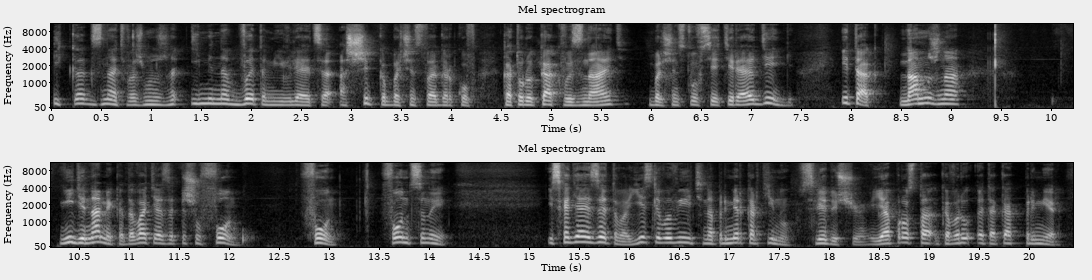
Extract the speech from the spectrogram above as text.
И как знать, возможно, именно в этом является ошибка большинства игроков, которые, как вы знаете, большинство все теряют деньги. Итак, нам нужна не динамика, давайте я запишу фон. Фон. Фон цены. Исходя из этого, если вы видите, например, картину следующую, я просто говорю это как пример –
